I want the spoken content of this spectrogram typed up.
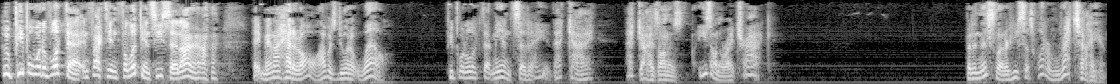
who people would have looked at. In fact, in Philippians, he said, I, "Hey, man, I had it all. I was doing it well." People would have looked at me and said, "Hey, that guy, that guy's on his, he's on the right track." But in this letter, he says, "What a wretch I am."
